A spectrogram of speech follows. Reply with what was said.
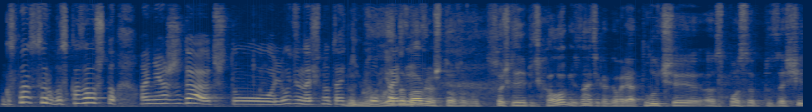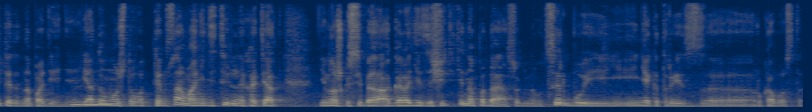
Господин Сырбу сказал, что они ожидают, что люди начнут от них уходить. Я добавлю, что вот, с точки зрения психологии, знаете, как говорят, лучший э, способ защиты – это нападение. Mm-hmm. Я думаю, что вот тем самым они действительно хотят немножко себя огородить, защитить и нападая, особенно вот Сырбу и, и некоторые из э, руководства.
